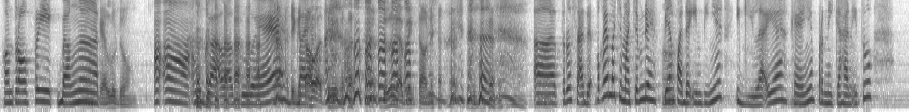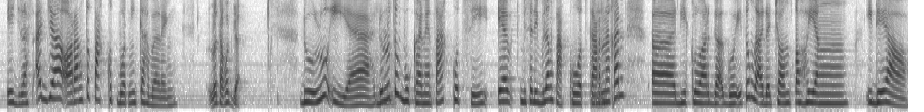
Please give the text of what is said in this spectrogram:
Control freak banget. Kayak lu dong. Uh-uh, enggak lah gue. Ada yang ketawa tuh. dulu gak back soundnya. Eh, terus ada pokoknya macam-macam deh yang pada intinya ih gila ya kayaknya pernikahan itu ya jelas aja orang tuh takut buat nikah baleng Lo takut gak? Dulu iya dulu tuh bukannya takut sih ya bisa dibilang takut karena kan eh, di keluarga gue itu nggak ada contoh yang ideal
